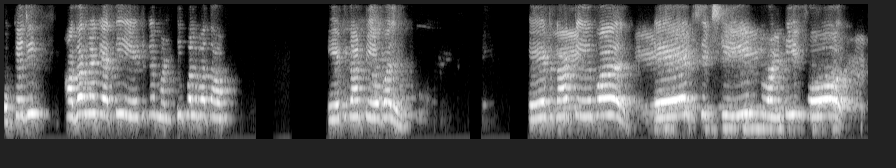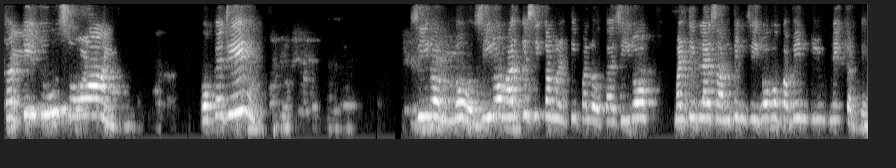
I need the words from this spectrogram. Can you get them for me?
ओके जी? अगर मैं कहती एट के मल्टीपल बताओ एट का टेबल एट का table eight sixteen twenty four thirty two सोन ओके जी? ज़ीरो नो ज़ीरो हर किसी का मल्टीपल होता है। ज़ीरो मल्टीप्लाई समथिंग ज़ीरो वो कभी इंक्लूड नहीं करते।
